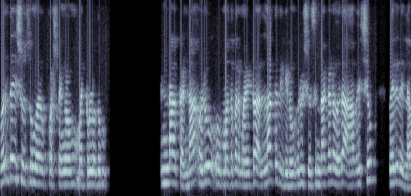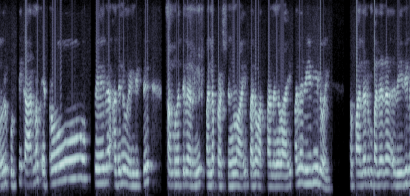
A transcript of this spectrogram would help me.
വെറുതെ ഇഷ്യൂസും പ്രശ്നങ്ങളും മറ്റുള്ളതും ഉണ്ടാക്കണ്ട. ഒരു മതപരമായിട്ടോ അല്ലാത്ത രീതിയിലും ഒരു ഇഷ്യൂസ് ഉണ്ടാക്കേണ്ട ഒരു ആവശ്യം വരുന്നില്ല. ഒരു കുട്ടി കാരണം എത്രയോ പേര് അതിനു വേണ്ടിയിട്ട് സമൂഹത്തിൽ ഇറങ്ങി പല പ്രശ്നങ്ങളുമായി പല വർത്തമാനങ്ങളായി പല രീതിയിലുമായി. പലരും പല രീതിയിൽ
